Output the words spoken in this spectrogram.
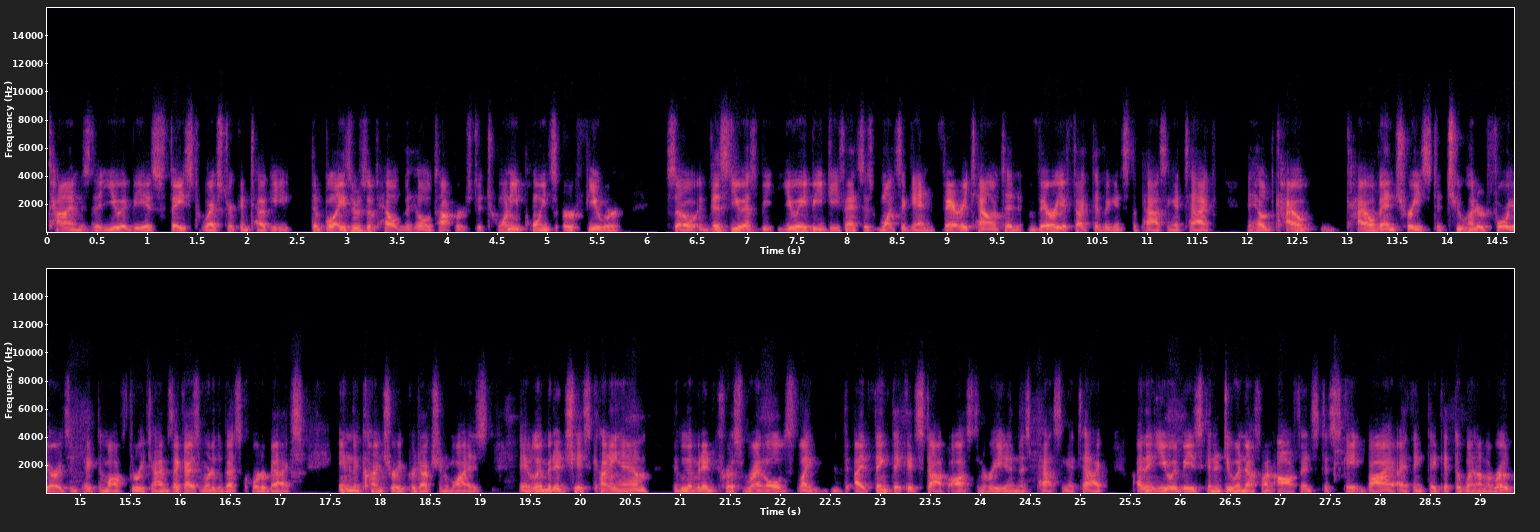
times that UAB has faced Western Kentucky, the Blazers have held the Hilltoppers to 20 points or fewer. So this USB UAB defense is once again very talented, very effective against the passing attack. They held Kyle Kyle Vantrease to 204 yards and picked him off three times. That guy's one of the best quarterbacks in the country production wise. They limited Chase Cunningham. They limited Chris Reynolds. Like I think they could stop Austin Reed in this passing attack. I think UAB is going to do enough on offense to skate by. I think they get the win on the road.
